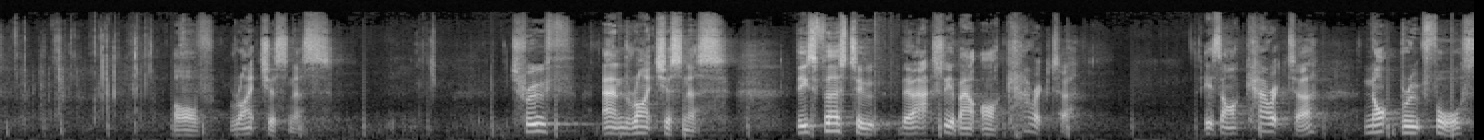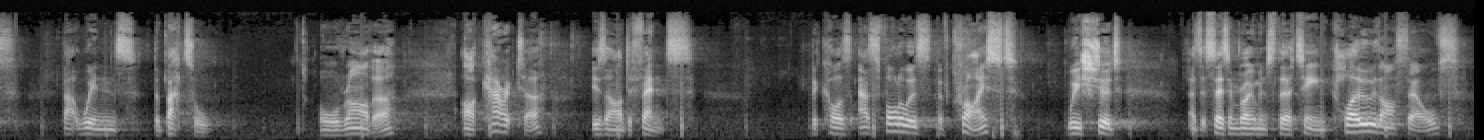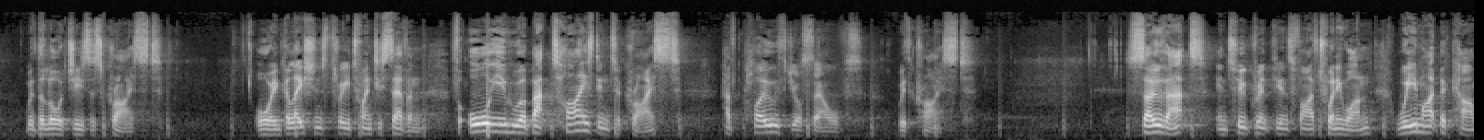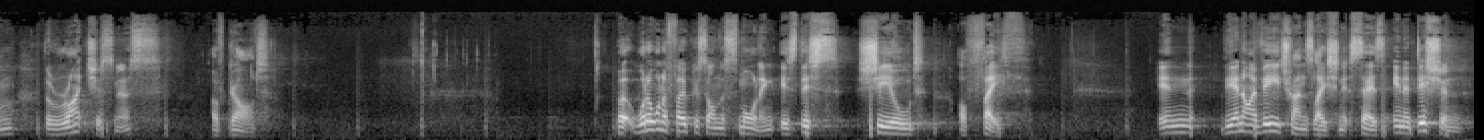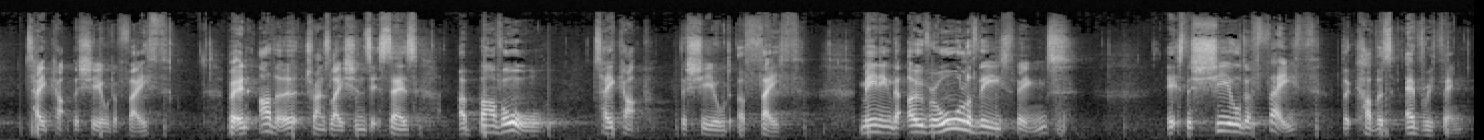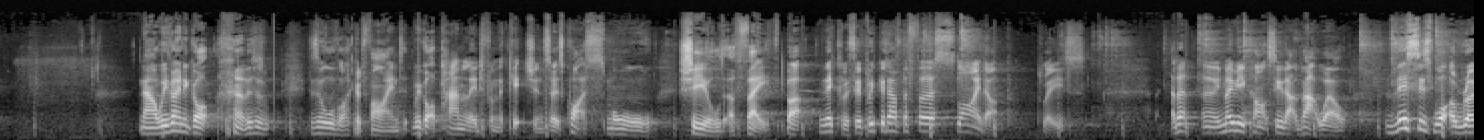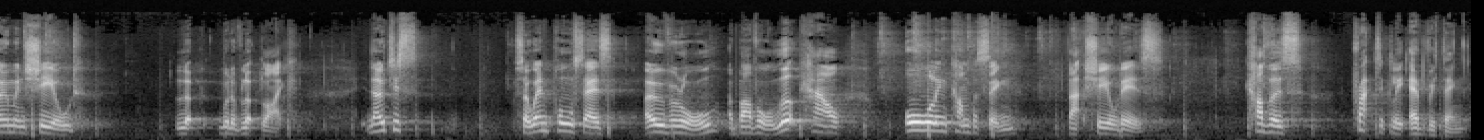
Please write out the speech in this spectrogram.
of righteousness. Truth and righteousness. These first two, they're actually about our character. It's our character, not brute force, that wins the battle. Or rather, our character is our defense. Because as followers of Christ, we should, as it says in Romans 13, clothe ourselves with the Lord Jesus Christ. Or in Galatians 3:27, for all you who are baptized into Christ have clothed yourselves with Christ. So that in 2 Corinthians 5:21, we might become the righteousness of God. But what I want to focus on this morning is this shield of faith. In the NIV translation, it says, in addition, take up the shield of faith. But in other translations, it says, above all, take up the shield of faith. Meaning that over all of these things, it's the shield of faith that covers everything. Now, we've only got, this is, this is all I could find. We've got a pan lid from the kitchen, so it's quite a small shield of faith. But, Nicholas, if we could have the first slide up, please. I don't, uh, maybe you can't see that that well. This is what a Roman shield look, would have looked like. Notice, so when Paul says overall, above all, look how all encompassing that shield is. Covers practically everything.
